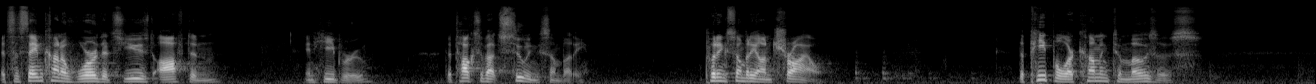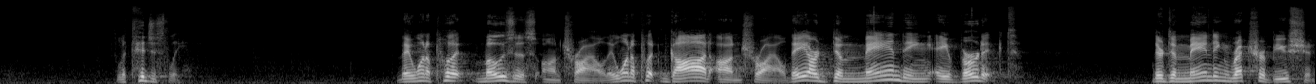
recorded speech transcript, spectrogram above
It's the same kind of word that's used often in Hebrew that talks about suing somebody, putting somebody on trial. The people are coming to Moses litigiously. They want to put Moses on trial. They want to put God on trial. They are demanding a verdict. They're demanding retribution.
